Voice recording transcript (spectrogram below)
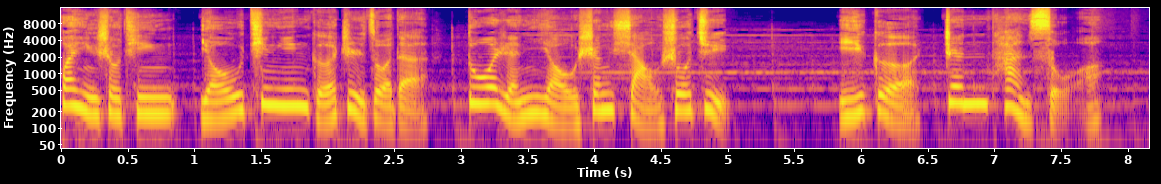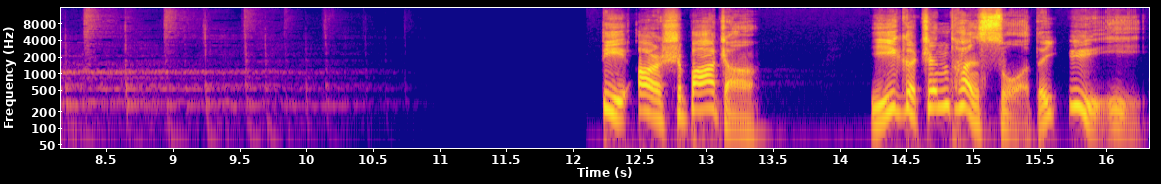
欢迎收听由听音阁制作的多人有声小说剧《一个侦探所》第二十八章：一个侦探所的寓意。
